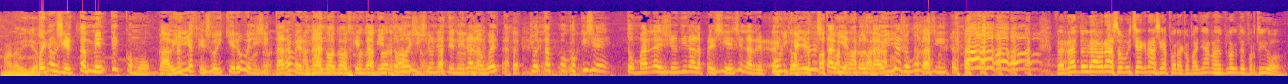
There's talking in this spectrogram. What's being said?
Maravilloso. Bueno, ciertamente como Gaviria que soy, quiero felicitar a Fernando No, no, no, porque no, no, también no, tomó decisiones de no ir a la vuelta. Yo tampoco quise tomar la decisión de ir a la presidencia de la República y eso está bien. Los Gaviria somos así. Fernando, un abrazo, muchas gracias por acompañarnos en Blog Deportivo.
